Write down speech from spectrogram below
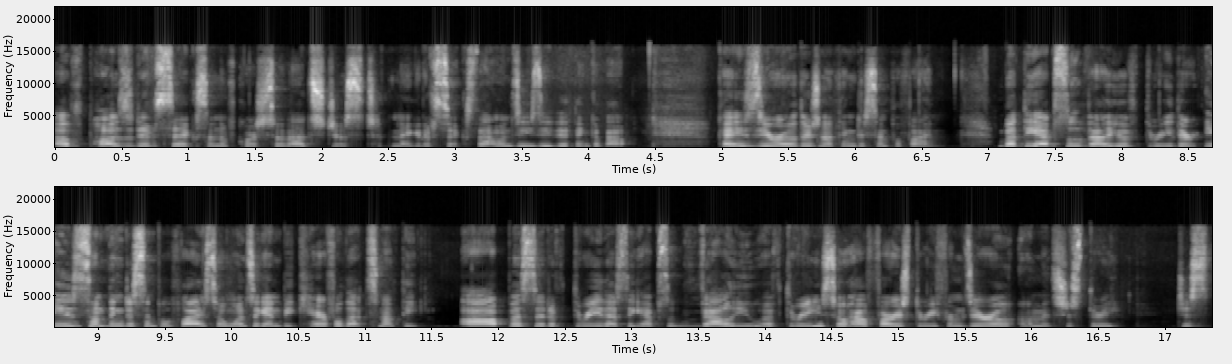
of positive 6. And of course, so that's just negative 6. That one's easy to think about. Okay, 0, there's nothing to simplify. But the absolute value of 3, there is something to simplify. So once again, be careful. That's not the opposite of 3. That's the absolute value of 3. So how far is 3 from 0? Um, It's just 3. Just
